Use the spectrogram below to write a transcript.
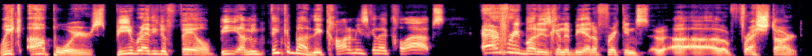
Wake up, Warriors. Be ready to fail. Be, I mean, think about it. The economy's going to collapse. Everybody's going to be at a freaking uh, uh, uh, fresh start.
